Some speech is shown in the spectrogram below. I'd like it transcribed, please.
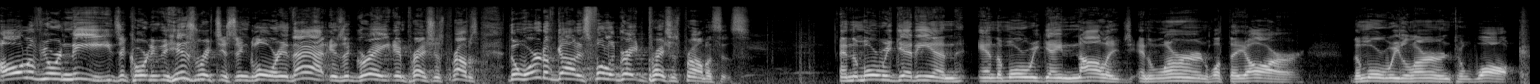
all of your needs according to his riches and glory. That is a great and precious promise. The Word of God is full of great and precious promises. And the more we get in and the more we gain knowledge and learn what they are, the more we learn to walk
